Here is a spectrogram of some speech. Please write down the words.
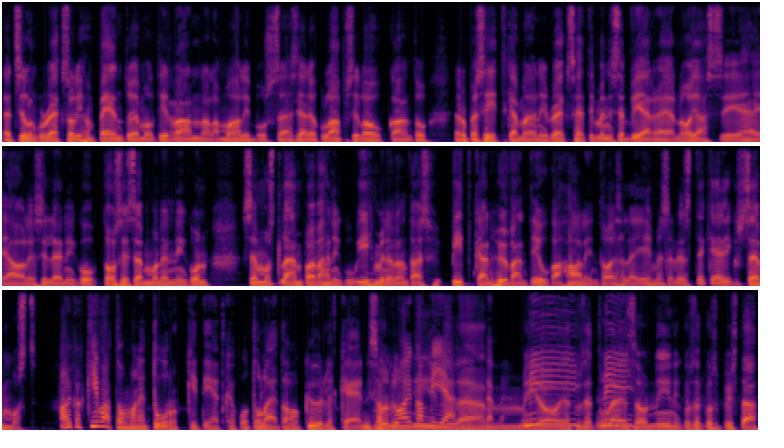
että silloin kun Rex oli ihan pentu ja me oltiin rannalla Malibussa ja siellä joku lapsi loukkaantui ja rupesi itkemään, niin Rex heti meni sen viereen ja nojasi siihen ja oli silleen niin kuin tosi semmoinen niin kuin, semmoista lämpöä, vähän niin kuin ihminen antaisi pitkän, hyvän, tiukan halin toiselle ihmiselle. Se tekee niin kuin semmoista. Aika kiva tuommoinen turkki, tiedätkö, kun tulee tuohon kylkeen. Niin se on kyllä aika miellyttävä. No lämmin. Joo, ja kun se tulee, niin. se on niin, kun se, kun se pistää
